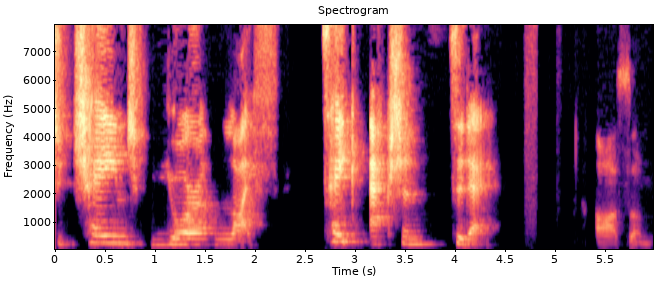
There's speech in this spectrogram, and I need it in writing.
to change your life. Take action today Awesome.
